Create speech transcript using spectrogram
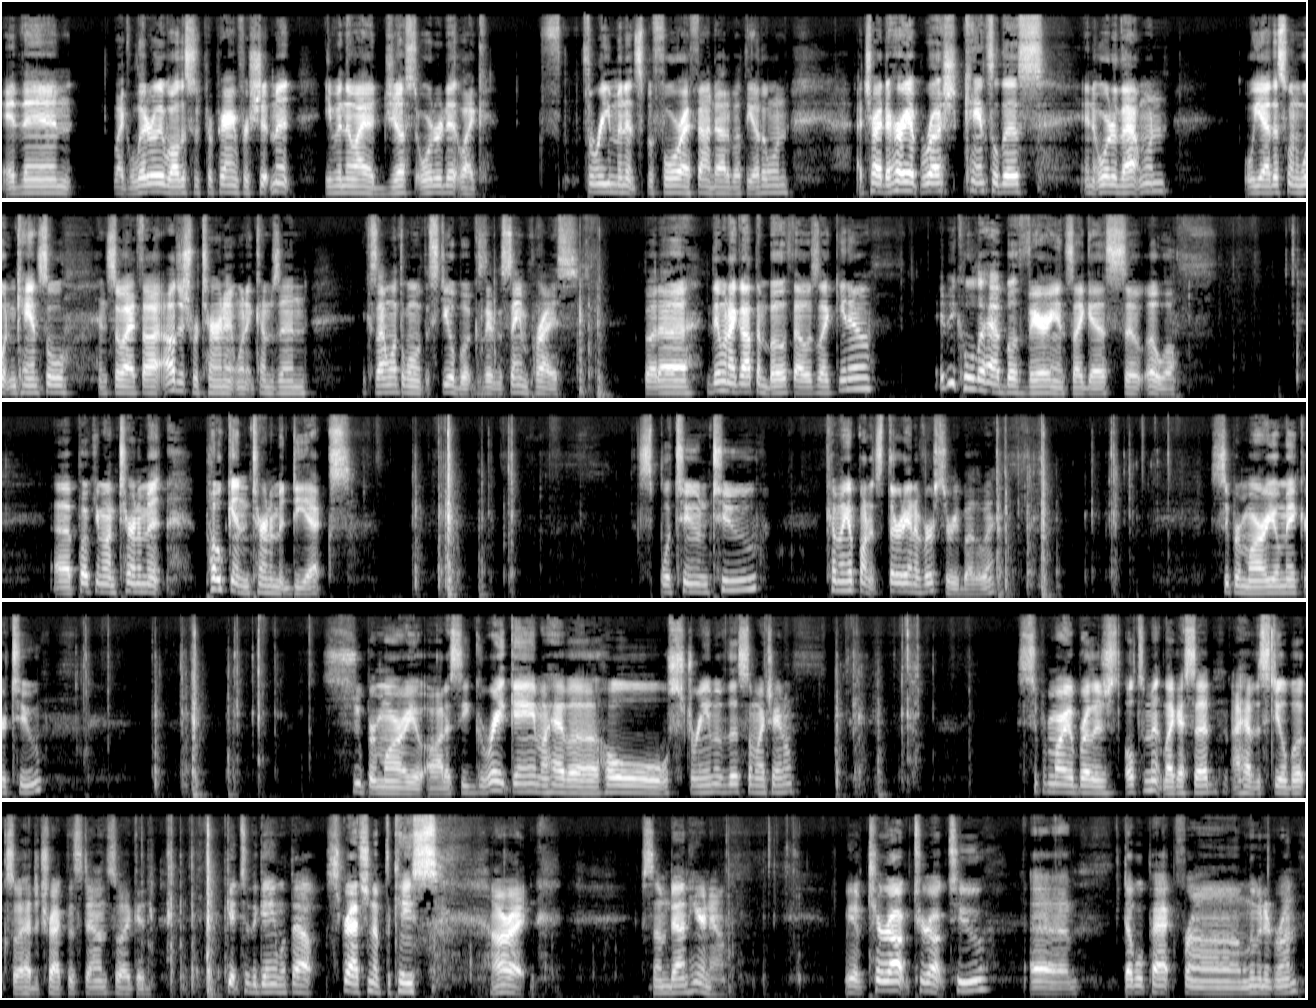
And then, like, literally while this was preparing for shipment, even though I had just ordered it, like, three minutes before I found out about the other one, I tried to hurry up, rush, cancel this, and order that one. Well, yeah, this one wouldn't cancel, and so I thought I'll just return it when it comes in, because I want the one with the steelbook, because they're the same price. But uh, then when I got them both, I was like, you know, it'd be cool to have both variants, I guess, so, oh well. Uh, Pokemon Tournament, Pokken Tournament DX. Splatoon 2, coming up on its third anniversary, by the way. Super Mario Maker 2. Super Mario Odyssey. Great game. I have a whole stream of this on my channel. Super Mario Brothers Ultimate. Like I said, I have the steelbook, so I had to track this down so I could get to the game without scratching up the case. All right. Some down here now. We have Turok, Turok 2, uh, double pack from Limited Run.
